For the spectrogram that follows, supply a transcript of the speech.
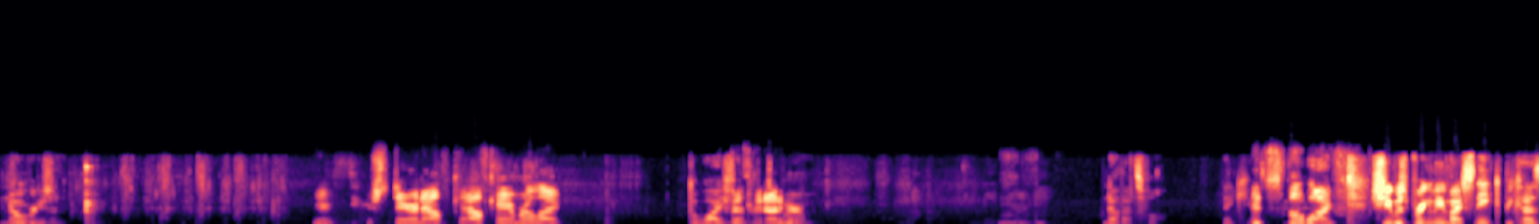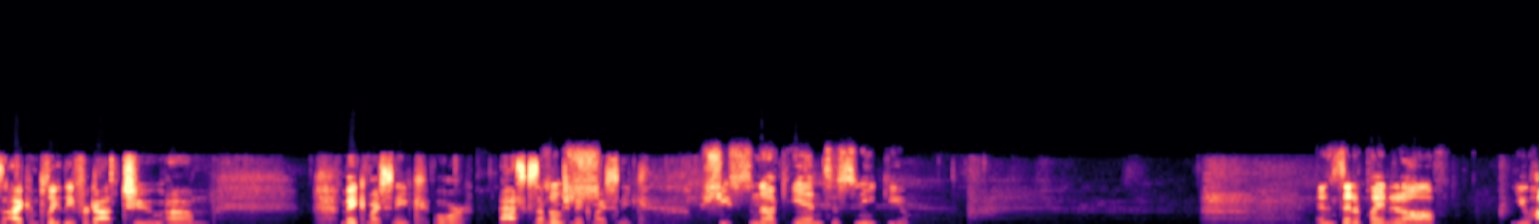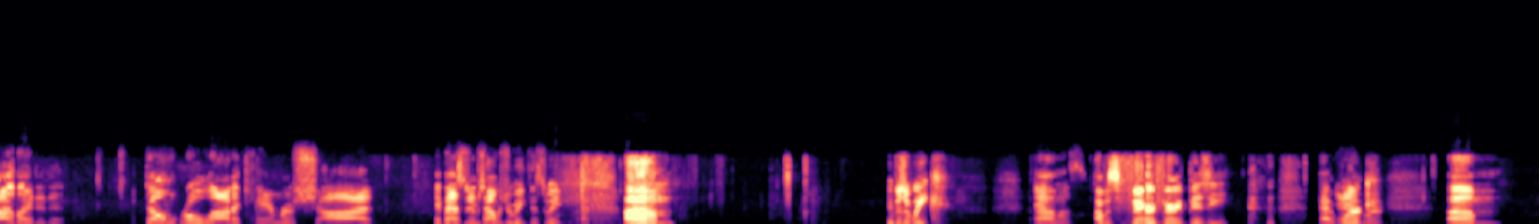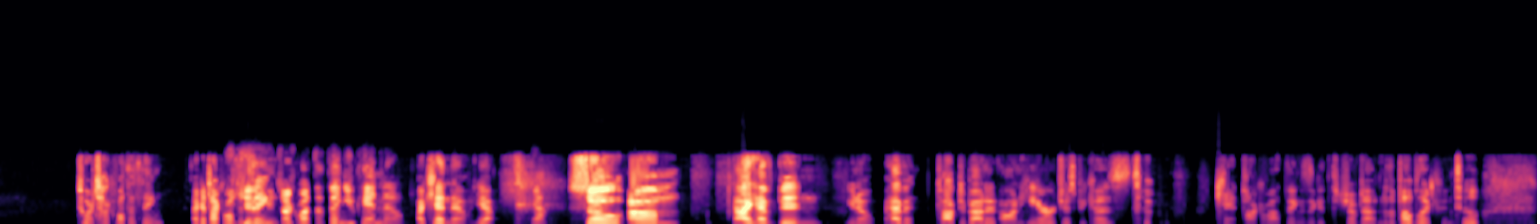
No reason. You're, you're staring off off camera like The wife entered get the room. No, that's full. Thank you. it's the wife. She was bringing me my sneak because I completely forgot to um make my sneak or ask someone So to make sh- my sneak. She snuck in to sneak you. And instead of playing it off, you highlighted it. Don't roll out a camera shot. Hey, Pastor Nooms, how was your week this week? Um, it was a week. Yeah, Um, was. I was very very busy at Yeah, you work. Um, do I talk about the thing? I can talk You about the do. thing. You talk about the thing. You can now. I can now, yeah. Yeah. So, um, I have been, you know, haven't talked about it on here just because can't talk about things that get shoved out into the public until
